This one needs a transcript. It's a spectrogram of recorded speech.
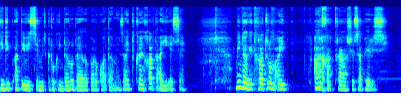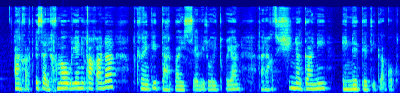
დიდი პატივისცემით რო გინდა რომ დაელაპარაკო ადამიანს. აი თქვენ ხართ აი ესე. მინდა გითხრათ რომ აი არ ხართ რა შესაფერისი. არ ხართ. ეს არის ხმაურიანი ყაყანა, თქვენ კი დარბაისელი რო იტყვიან, რაღაც შინაგანი ენერგეტიკა გქონთ,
